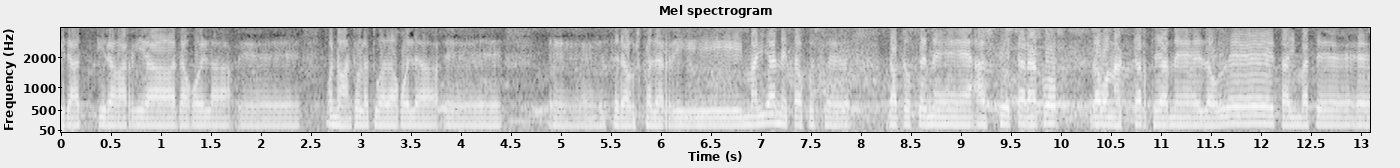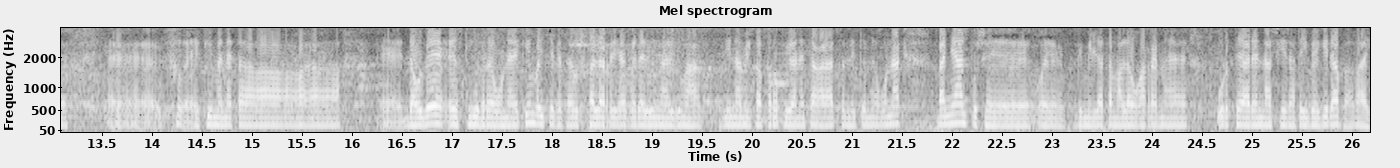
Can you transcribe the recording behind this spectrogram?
irat, iragarria dagoela, e, bueno, antolatua dagoela e, e, zera Euskal Herri mailan eta pues, e, datozen e, asteetarako gabonak tartean e, daude eta hainbat e, ekimen eta e, daude ez libreguneekin, baizik eta Euskal Herriak bere dinamika, propioan eta garatzen ditu negunak, baina pues, e, e, 2008 garren e, urtearen hasierari begira, ba, bai,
